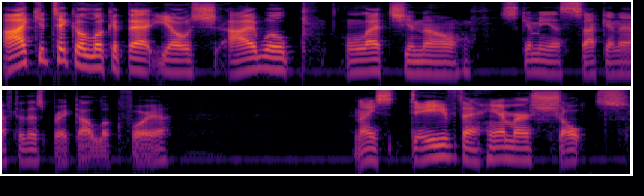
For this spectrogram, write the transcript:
I could take a look at that, Yosh. I will let you know. Just give me a second after this break. I'll look for you. Nice Dave the Hammer Schultz.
